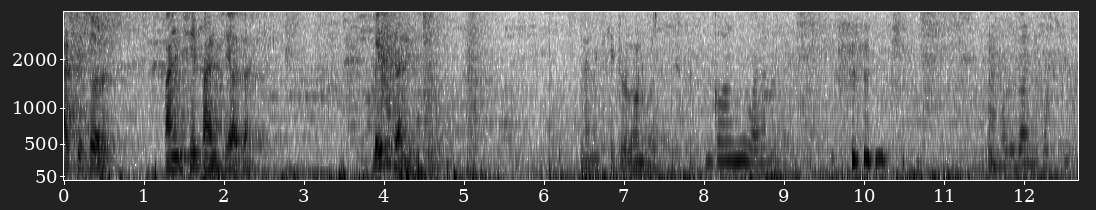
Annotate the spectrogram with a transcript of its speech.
आठ सय सोह्र पाँच सय पाँच सय हजार बेसी छ नि नाना के टोलाउनु भयो त्यस्तो। गर्मी होला झमको गर्मी चाख्दैछु।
